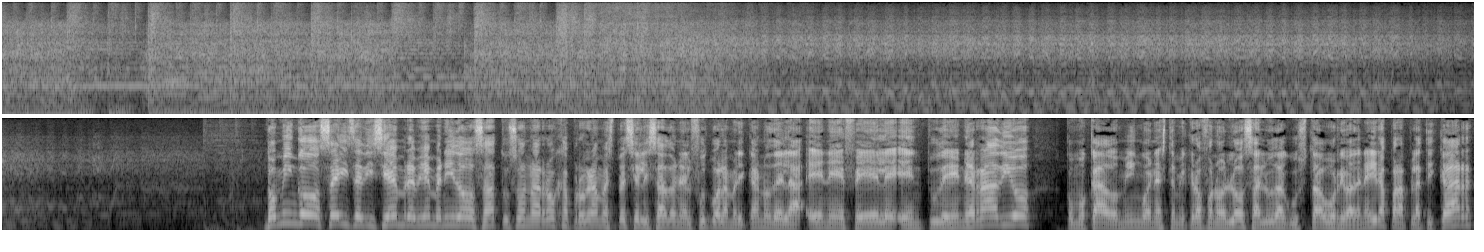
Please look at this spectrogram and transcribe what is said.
Domingo 6 de diciembre, bienvenidos a Tu Zona Roja, programa especializado en el fútbol americano de la NFL en Tu DN Radio. Como cada domingo en este micrófono los saluda Gustavo Rivadeneira para platicar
